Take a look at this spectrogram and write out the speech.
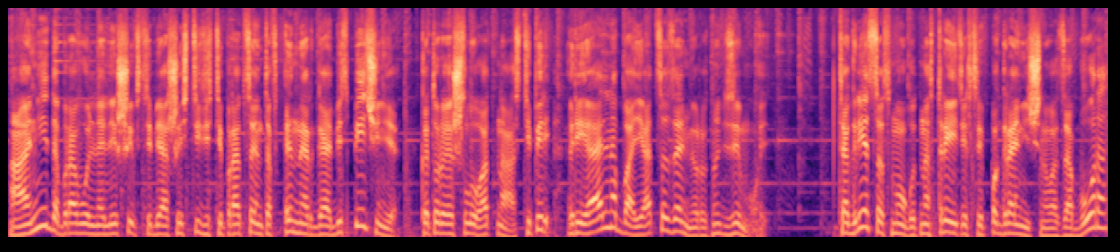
а они, добровольно лишив себя 60% энергообеспечения, которое шло от нас, теперь реально боятся замерзнуть зимой. Согреться смогут на строительстве пограничного забора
